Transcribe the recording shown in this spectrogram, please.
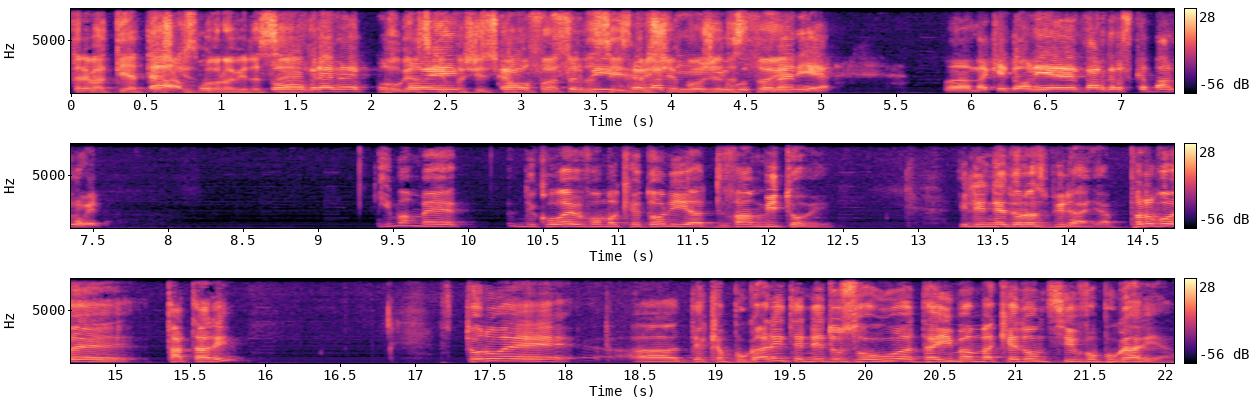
Треба тие тешки во зборови да тоа се време бугарски постои фашистски окупатор да се избрише, Хрвати може да стои Македонија е Вардарска бановина. Имаме, Николај, во Македонија два митови или недоразбирања. Прво е татари, второ е а, дека бугарите не дозволуваат да има македонци во Бугарија.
